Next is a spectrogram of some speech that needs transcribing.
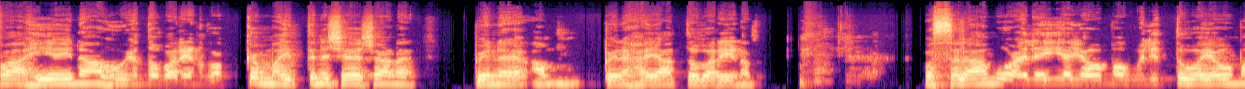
ഫാഹിയനാഹു എന്ന് പറയുന്നത് ഒക്കെ മൈത്തിന് ശേഷമാണ് പിന്നെ പിന്നെ ഹയാത്ത് പറയണത് വസ്സലാമു അലയ്യ യൗമ ഉലിത്തു വയൗമ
